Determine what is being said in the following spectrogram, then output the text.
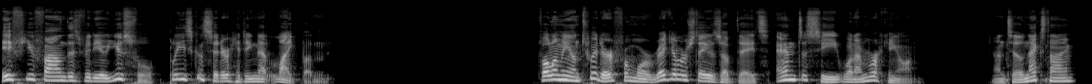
If you found this video useful, please consider hitting that like button. Follow me on Twitter for more regular status updates and to see what I'm working on. Until next time.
